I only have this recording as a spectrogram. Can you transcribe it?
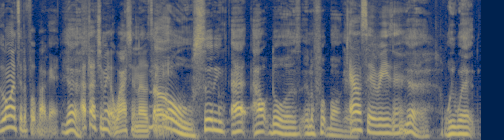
going to the football game? Yes. I thought you meant watching those. No, sitting at outdoors in a football game. I don't see a reason. Yeah, we went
